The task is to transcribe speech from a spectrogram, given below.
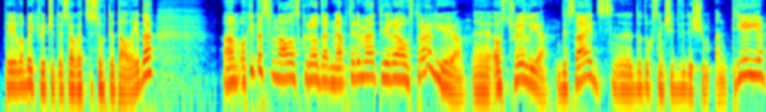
tai labai kviečiu tiesiog atsisukti tą laidą. Um, o kitas finalas, kurio dar neaptarėme, tai yra Australijoje. E, Australia Decides e, 2022.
